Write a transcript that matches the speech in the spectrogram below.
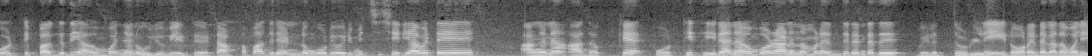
പൊട്ടി പകുതിയാകുമ്പോൾ ഞാൻ ഉലുവി ഇട്ട് കേട്ടോ. അപ്പോൾ അത് രണ്ടും കൂടി ഒരുമിച്ച് ശരിയാവട്ടെ. അങ്ങനെ അതൊക്കെ പൊട്ടി തീരാനാകുമ്പോഴാണ് നമ്മൾ എന്തിടേണ്ടത് വെളുത്തുള്ളി ഡോറേന്റെ കഥ പോലെ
